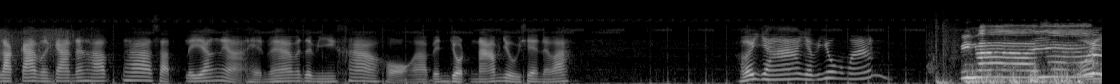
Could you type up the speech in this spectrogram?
หลักการเหมือนกันนะครับ ถ้าสัตว์เลี้ยงเนี่ย เห็นไหมฮะมันจะมีค่าของอ่าเป็นหยดน้ำอยู่เช่นไหนปะเฮ้ยอยาอย่าไปยุ่งกับมันวิ่งเลยเย้เฮ้ย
